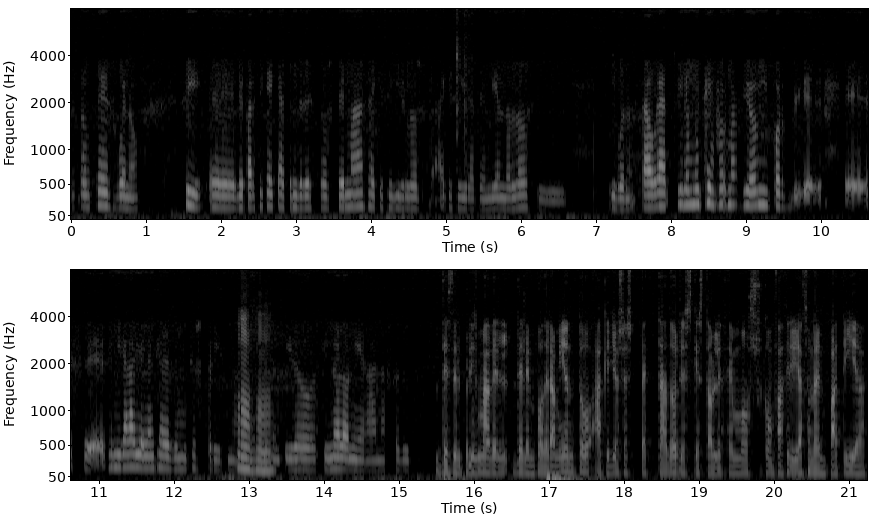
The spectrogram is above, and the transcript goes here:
Entonces, bueno, sí, eh, me parece que hay que atender estos temas, hay que seguirlos, hay que seguir atendiéndolos y, y bueno, esta obra tiene mucha información, por, eh, eh, se, se mira la violencia desde muchos prismas, en ese sentido, si no lo niega en absoluto. Desde el prisma del, del empoderamiento, aquellos espectadores que establecemos con facilidad una empatía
